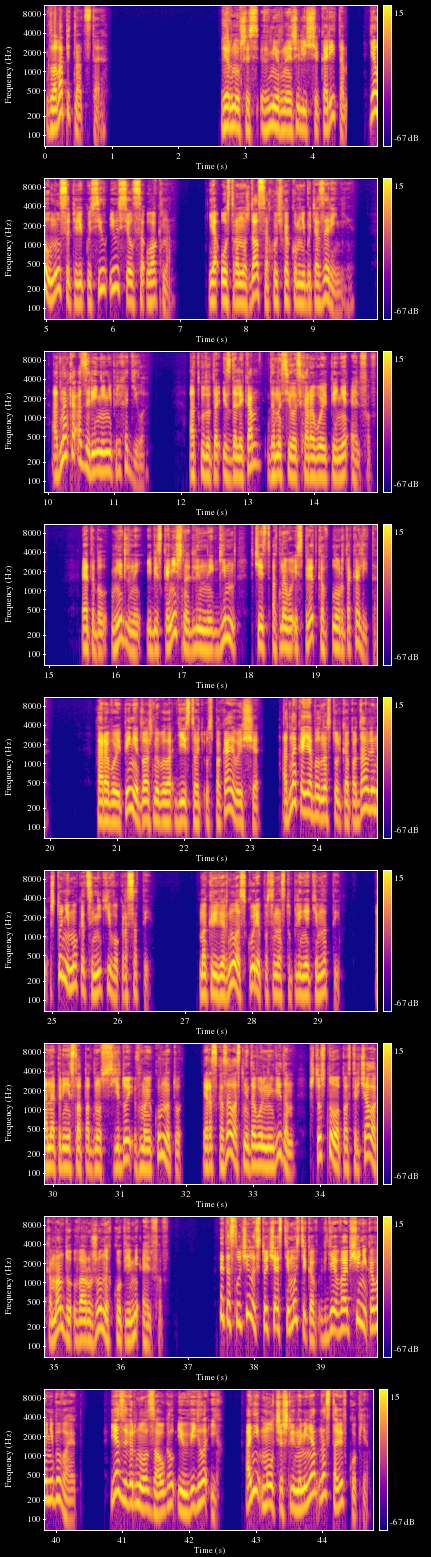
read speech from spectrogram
Глава 15. Вернувшись в мирное жилище Карита, я умылся, перекусил и уселся у окна. Я остро нуждался хоть в каком-нибудь озарении. Однако озарение не приходило. Откуда-то издалека доносилось хоровое пение эльфов. Это был медленный и бесконечно длинный гимн в честь одного из предков лорда Калита. Хоровое пение должно было действовать успокаивающе, однако я был настолько подавлен, что не мог оценить его красоты. Макри вернулась вскоре после наступления темноты. Она принесла поднос с едой в мою комнату и рассказала с недовольным видом, что снова повстречала команду вооруженных копьями эльфов. Это случилось в той части мостиков, где вообще никого не бывает. Я завернула за угол и увидела их. Они молча шли на меня, наставив копья.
